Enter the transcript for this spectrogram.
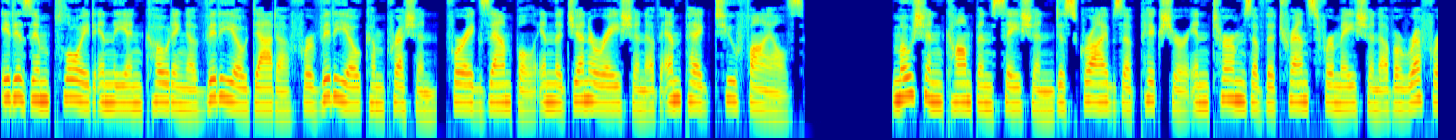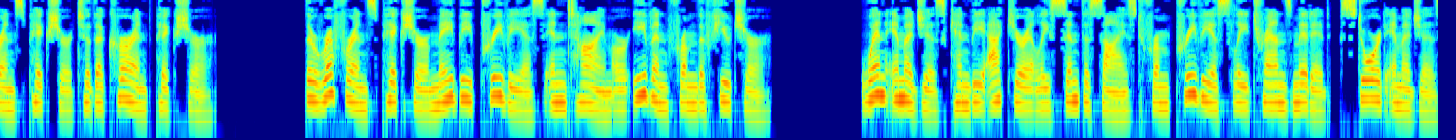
It is employed in the encoding of video data for video compression, for example in the generation of MPEG-2 files. Motion compensation describes a picture in terms of the transformation of a reference picture to the current picture. The reference picture may be previous in time or even from the future. When images can be accurately synthesized from previously transmitted, stored images,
